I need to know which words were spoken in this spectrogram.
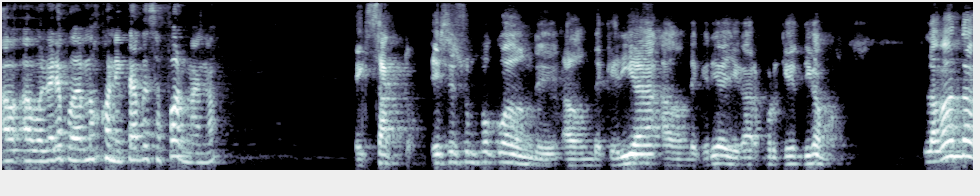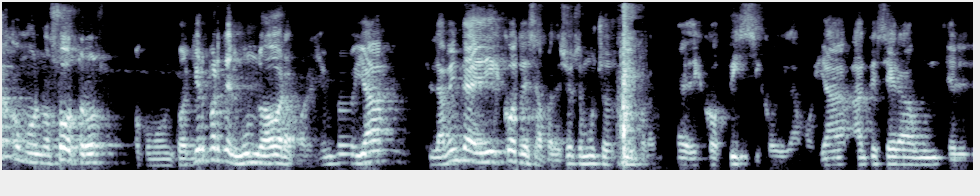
a volver a podernos conectar de esa forma, ¿no? Exacto ese es un poco a donde, a donde, quería, a donde quería llegar, porque, digamos, las bandas como nosotros, o como en cualquier parte del mundo ahora, por ejemplo, ya la venta de discos desapareció hace mucho tiempo, la venta de discos físicos, digamos, ya antes era un, el,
